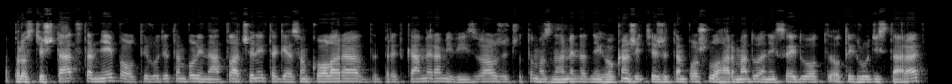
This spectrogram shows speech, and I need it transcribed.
A proste štát tam nebol, tí ľudia tam boli natlačení, tak ja som Kolára pred kamerami vyzval, že čo to má znamenať, nech okamžite, že tam pošlo armádu a nech sa idú o, o tých ľudí starať.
